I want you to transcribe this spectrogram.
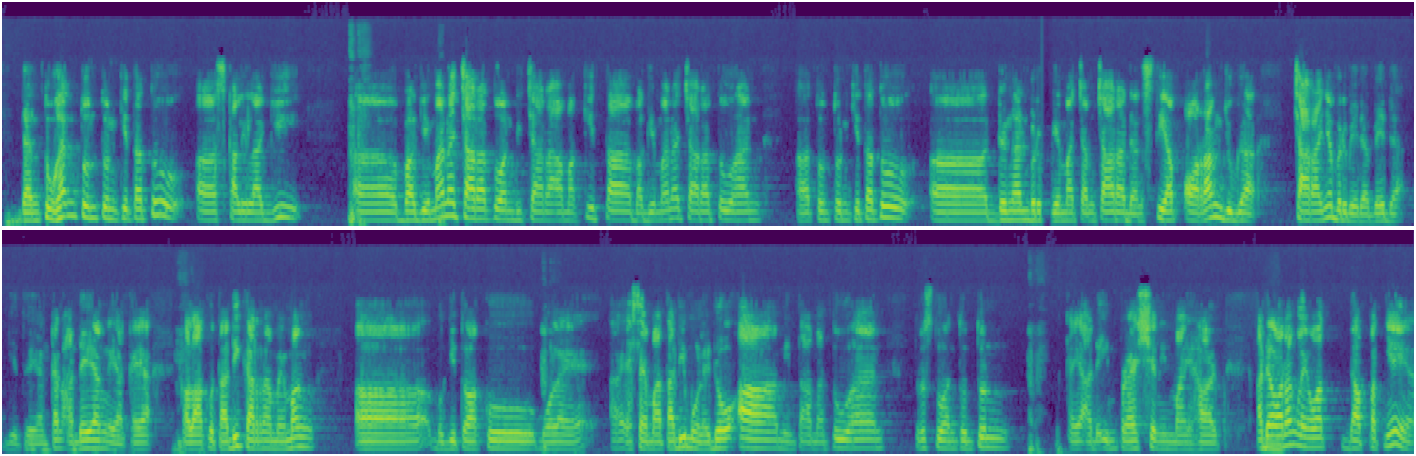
dan Tuhan tuntun kita tuh uh, sekali lagi uh, bagaimana cara Tuhan bicara sama kita, bagaimana cara Tuhan uh, tuntun kita tuh uh, dengan berbagai macam cara dan setiap orang juga caranya berbeda-beda gitu ya. Kan ada yang ya kayak kalau aku tadi karena memang uh, begitu aku mulai SMA tadi mulai doa, minta sama Tuhan, terus Tuhan tuntun kayak ada impression in my heart. Ada orang lewat dapatnya ya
